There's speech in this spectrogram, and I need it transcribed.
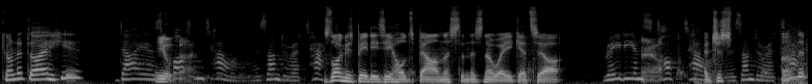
gonna die here? Dyer's He'll bottom tower is under attack. As long as BDZ holds balance, then there's no way he gets out. Radiant's Yeah. top tower And just is under uh, attack.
